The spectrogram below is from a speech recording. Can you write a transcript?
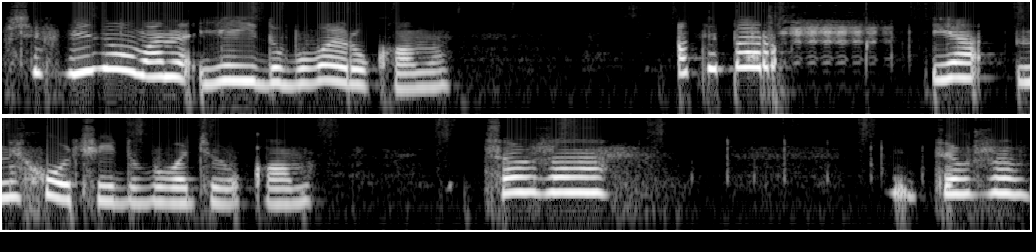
Всіх відео у мене я її добуваю руками. А тепер я не хочу її добувати руками. Це вже. Це вже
